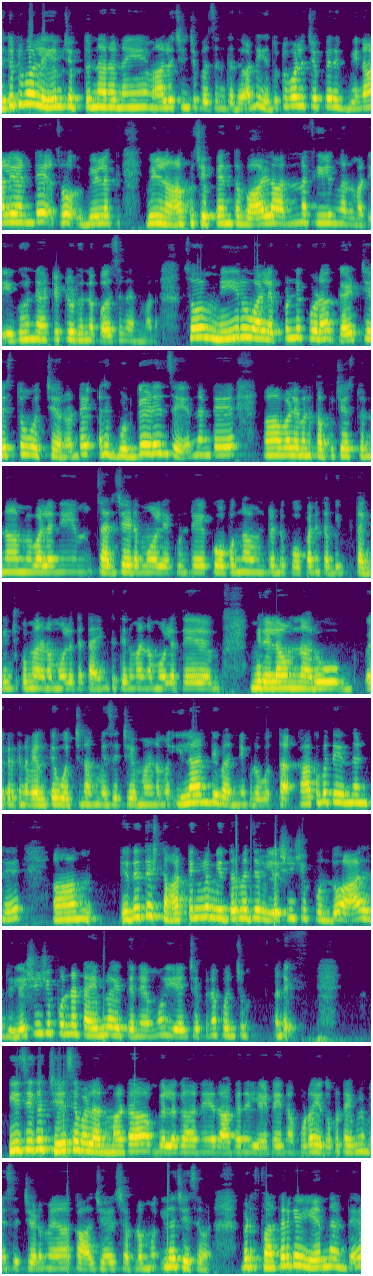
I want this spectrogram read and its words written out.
ఎదుటి వాళ్ళు ఏం చెప్తున్నారని ఆలోచించే పర్సన్ కదా. అంటే ఎదుటి వాళ్ళు చెప్పేది వినాలి అంటే సో వీళ్ళకి వీళ్ళు నాకు చెప్పేంత వాళ్ళ అన్న ఫీలింగ్ అనమాట ఈగో యాటిట్యూడ్ ఉన్న పర్సన్ అనమాట సో మీరు వాళ్ళు ఎప్పటిని కూడా గైడ్ చేస్తూ వచ్చారు? అంటే అది గుడ్ గైడెన్స్ ఏంటంటే వాళ్ళు ఏమైనా తప్పు చేస్తున్నా వాళ్ళని సరిచేయడమో లేకుంటే కోపంగా ఉంటుంటే కోపాన్ని తగ్గి తగ్గించుకోమనడమో లేకపోతే టైంకి తినమనడమో లేకపోతే మీరు ఎలా ఉన్నారు ఎక్కడికైనా వెళ్తే వచ్చి నాకు మెసేజ్ చేయమనడము ఇలాంటివన్నీ కూడా కాకపోతే ఏంటంటే ఏదైతే స్టార్టింగ్లో మీ ఇద్దరి మధ్య రిలేషన్షిప్ ఉందో ఆ రిలేషన్షిప్ ఉన్న టైంలో అయితేనేమో ఏం చెప్పినా కొంచెం అంటే ఈజీగా చేసేవాళ్ళు అనమాట వెళ్ళగానే రాగానే లేట్ అయినా కూడా ఏదో ఒక టైంలో మెసేజ్ చేయడమే కాల్ చేసి చెప్పడము ఇలా చేసేవాళ్ళు. బట్ ఫర్దర్గా ఏంటంటే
